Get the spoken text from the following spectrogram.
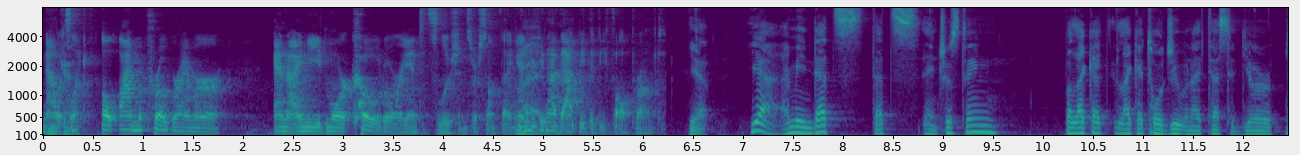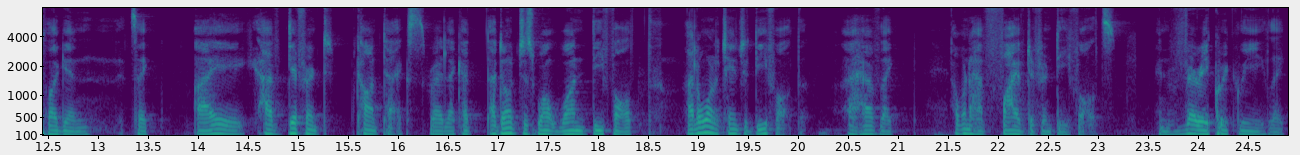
Now okay. it's like, oh, I'm a programmer and I need more code oriented solutions or something, and right. you can have that be the default prompt. Yeah, yeah. I mean, that's that's interesting. But like I like I told you when I tested your plugin, it's like I have different contexts, right? Like I, I don't just want one default. I don't want to change the default. I have like I want to have five different defaults and very quickly like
